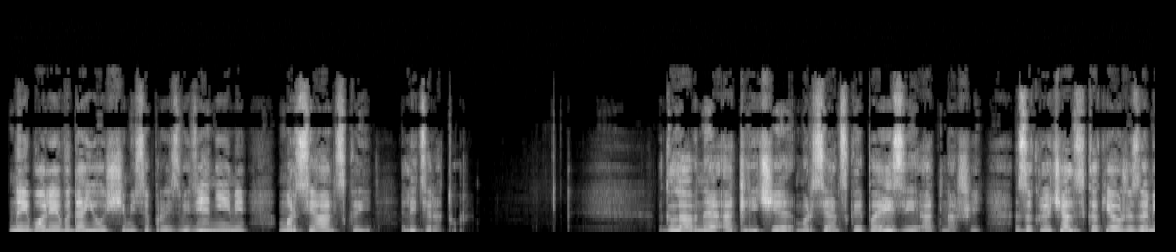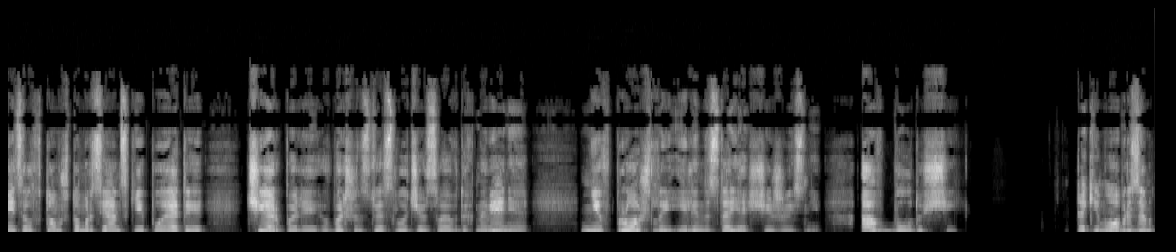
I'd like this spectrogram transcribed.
наиболее выдающимися произведениями марсианской литературы. Главное отличие марсианской поэзии от нашей заключалось, как я уже заметил, в том, что марсианские поэты черпали в большинстве случаев свое вдохновение не в прошлой или настоящей жизни, а в будущей, таким образом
